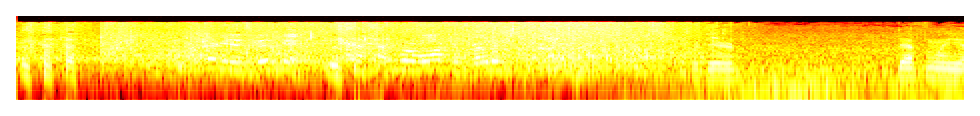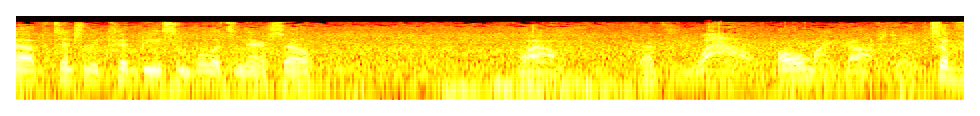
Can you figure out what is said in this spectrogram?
We're walking, brother. But there definitely, uh, potentially could be some bullets in there, so. Wow. That's wow. Oh my gosh, Jake. So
